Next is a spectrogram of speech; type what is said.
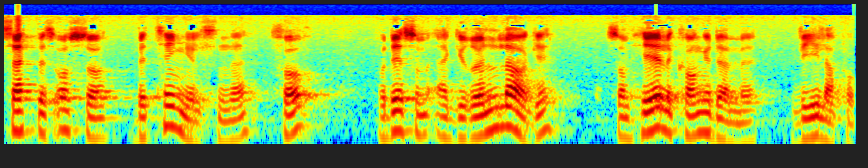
settes også betingelsene for og det som er grunnlaget som hele kongedømmet hviler på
